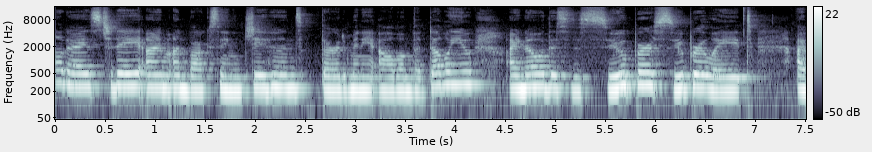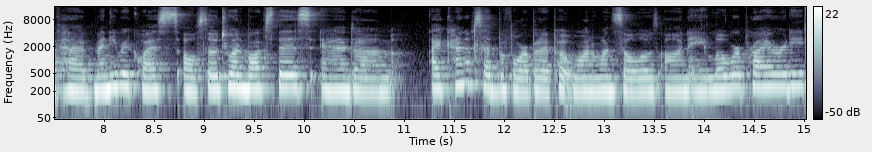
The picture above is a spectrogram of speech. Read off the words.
Hello guys, today I'm unboxing Jihoon's third mini album, The W. I know this is super, super late. I've had many requests also to unbox this and um, I kind of said before, but I put 101 solos on a lower priority.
